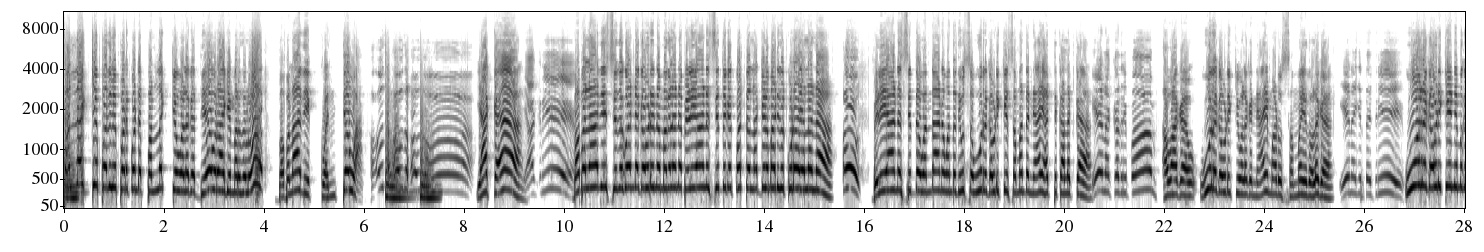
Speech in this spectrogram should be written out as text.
ಪಲ್ಲಕ್ಕಿ ಪದವಿ ಪಡ್ಕೊಂಡ ಪಲ್ಲಕ್ಕಿ ಒಳಗ ದೇವರಾಗಿ ಮರೆದಳು. ಬಬಲಾದಿ ಕೊಂತೆವ್ವ ಹೌದು ಹೌದು ಹೌದು. ಯಾಕ? ಯಾಕ್ರಿ? ಬಬಲಾದಿ ಸಿದ್ಧಗೊಂಡ ಗೌಡನ ಮಗಳನ್ನ ಬಿಳಿಯಾನ ಸಿದ್ಧಗೆ ಕೊಟ್ಟ ಲಗ್ನ ಮಾಡಿದ್ರು ಕೂಡ ಎಲ್ಲನ್ನ. ಹೌದ್. ಬಿಳಿಯಾನ ಸಿದ್ಧ ಒಂದಾನ ಒಂದು ದಿವಸ ಊರ ಗೌಡಿಕಿ ಸಂಬಂಧ ನ್ಯಾಯ ಹತ್ತ ಕಾಲಕ್ಕ. ಏನ್ ಹಾಕದ್ರಿಪ್ಪ ಅವಾಗ ಊರ ಗೌಡಿಕಿ ಒಳಗ ನ್ಯಾಯ ಮಾಡೋ ಸಮಯದೊಳಗ ಏನಾಗಿರ್ತೈತ್ರಿ? ಊರ ಗೌಡಿಕಿ ನಿಮಗ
